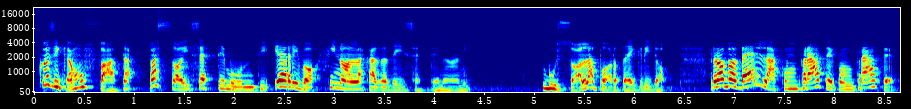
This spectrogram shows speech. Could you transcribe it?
Così camuffata, passò i sette monti e arrivò fino alla casa dei sette nani. Bussò alla porta e gridò: Roba bella, comprate, comprate.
